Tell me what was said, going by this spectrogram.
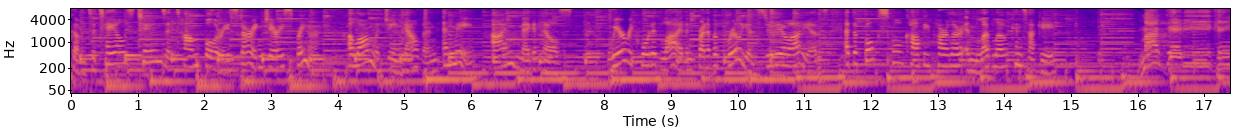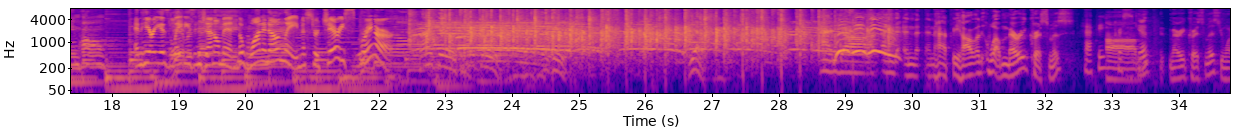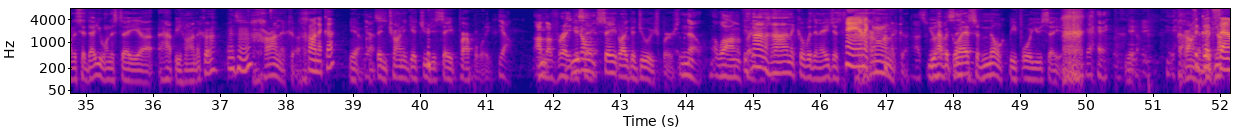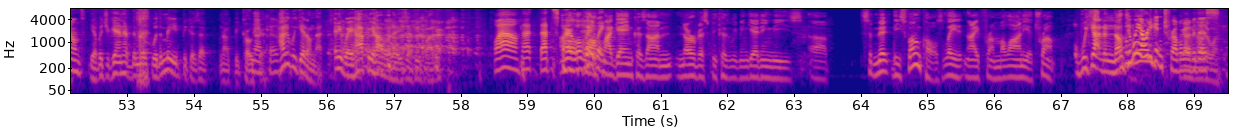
Welcome to Tales, Tunes, and Tomfoolery starring Jerry Springer, along with Jene Galvin and me. I'm Megan Hils. We're recorded live in front of a brilliant studio audience at the Folk School Coffee Parlor in Ludlow, Kentucky. My daddy came home. And here he is, ladies and gentlemen, the one and only Mr. Jerry Springer. Thank you. Thank you. And, and, and happy holiday. Well, Merry Christmas. Happy Um, Christmas. Merry Christmas. You want to say that? You want to say uh, Happy Hanukkah? Mm-hmm. Hanukkah. Hanukkah. Yeah. I've been trying to get you to say it properly. Yeah, I'm afraid You to say don't it. say it like a Jewish person. No, well, I'm afraid. It's not to say Hanukkah with an H. It's Hanukkah. Hanukkah. That's You I have a was glass of milk before you say it. it. Okay. Yeah. It's a good sound. Yeah, but you can't have the milk with the meat because that not be kosher. not kosher. How did we get on that? Anyway, happy holidays, everybody. Wow, that that I'm a little quickly. off my game because I'm nervous because we've been getting these uh, submit these phone calls late at night from Melania Trump. We got another. Didn't we one? already get in trouble got over another this? one.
